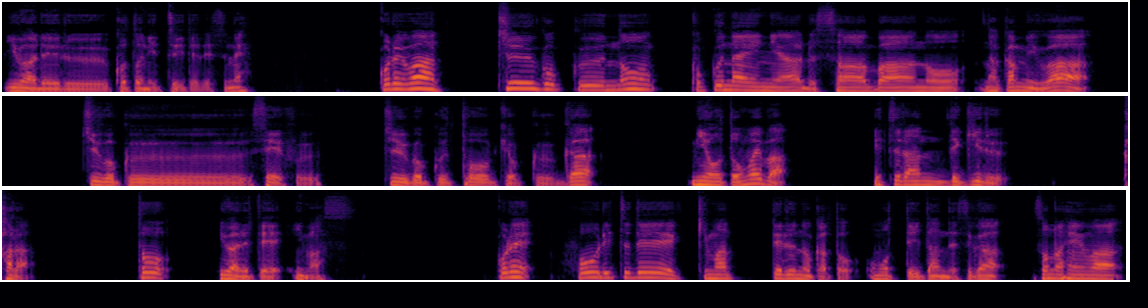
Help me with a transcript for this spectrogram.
言われることについてですね。これは中国の国内にあるサーバーの中身は中国政府、中国当局が見ようと思えば閲覧できるからと言われています。これ法律で決まってるのかと思っていたんですが、その辺は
